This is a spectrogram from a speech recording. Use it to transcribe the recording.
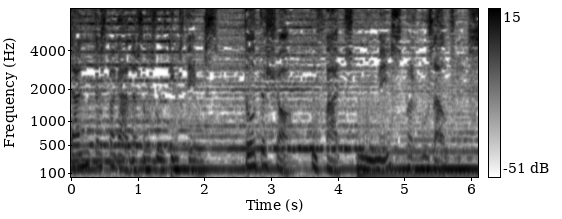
tantes vegades els últims temps. Tot això ho faig només per vosaltres.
